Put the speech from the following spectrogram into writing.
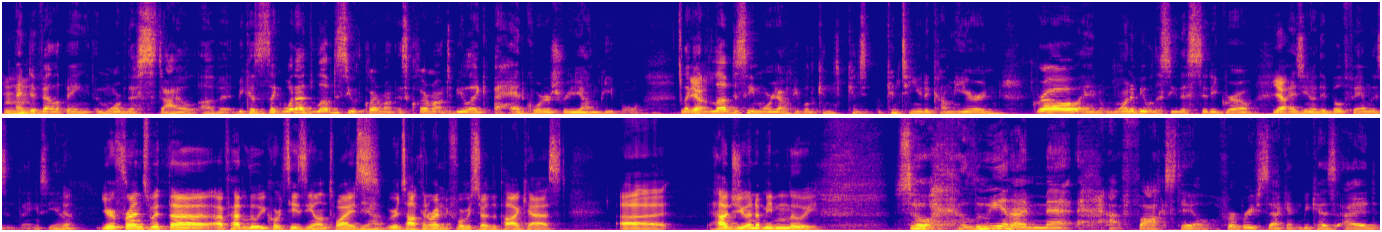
Mm-hmm. and developing more of the style of it. Because it's like what I'd love to see with Clermont is Clermont to be like a headquarters for young people. Like Yeah. I'd love to see more young people to con- con- continue to come here and grow and want to be able to see this city grow. Yeah. As you know, they build families and things. You know. Yeah. You're friends with uh I've had Louis Cortese on twice. Yeah. We were talking right Yeah. before we started the podcast. Uh how'd you end up meeting Louis? So Louis and I met at Foxtail for a brief second because I had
